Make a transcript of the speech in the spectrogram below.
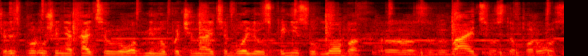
через порушення кальцієвого обміну починаються болі у спині, суглобах, розвивається остеопороз.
